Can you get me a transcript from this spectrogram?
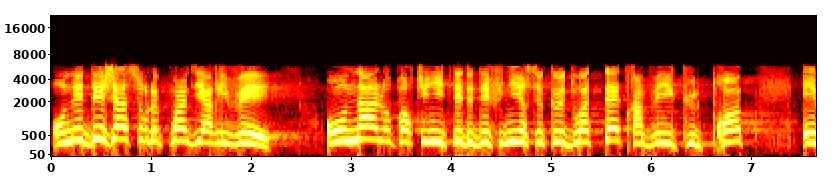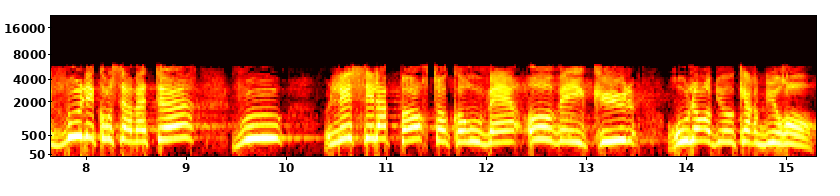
on est déjà sur le point d'y arriver? On a l'opportunité de définir ce que doit être un véhicule propre et vous, les conservateurs, vous laissez la porte encore ouverte aux véhicules roulant en biocarburant.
